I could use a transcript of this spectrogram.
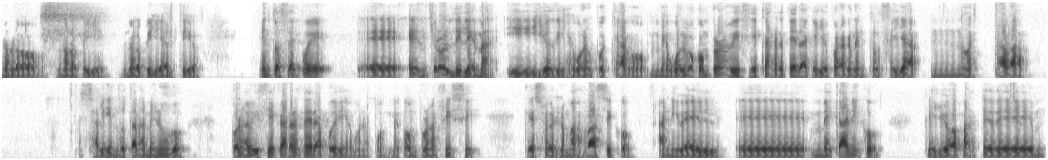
no lo, no lo pillé, no lo pillé al tío. Entonces, pues eh, entró el dilema y yo dije, bueno, pues ¿qué hago? ¿Me vuelvo a comprar una bici de carretera? Que yo por aquel entonces ya no estaba saliendo tan a menudo con la bici de carretera, pues dije, bueno, pues me compro una bici, que eso es lo más básico a nivel eh, mecánico, que yo aparte de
